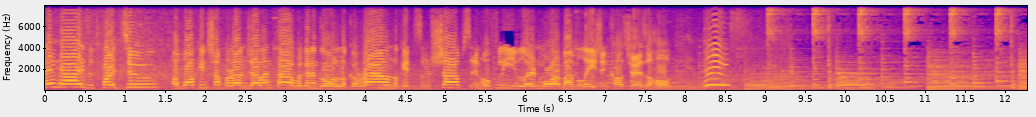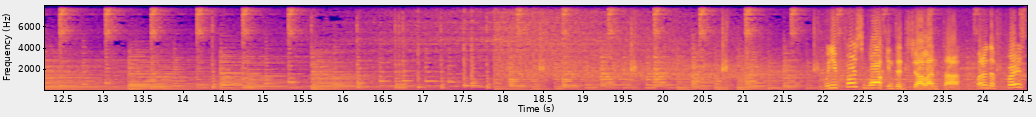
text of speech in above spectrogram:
Hey guys, it's part two of walking shop around Jalan Jalanta. We're gonna go look around, look at some shops, and hopefully learn more about Malaysian culture as a whole. Peace! When you first walk into Jalan TAR, one of the first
